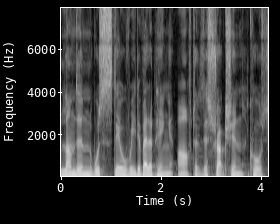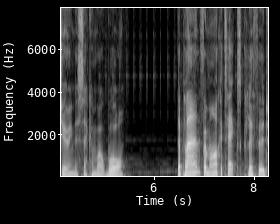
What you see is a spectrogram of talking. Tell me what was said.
London was still redeveloping after the destruction caused during the Second World War. The plan from architects Clifford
